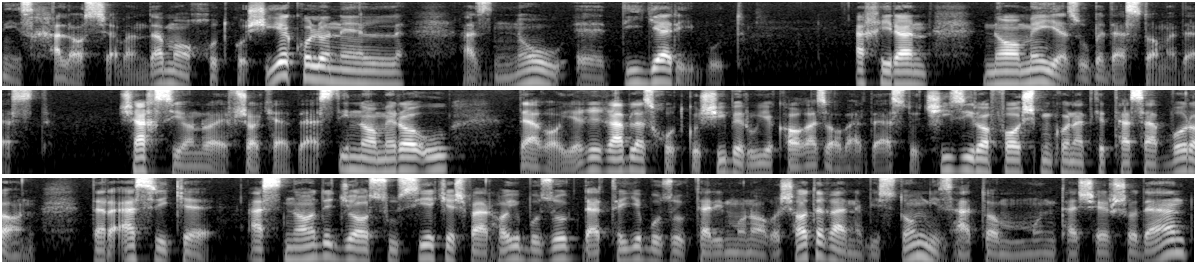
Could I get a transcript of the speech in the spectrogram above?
نیز خلاص شوند. اما خودکشی کلونل از نوع دیگری بود. اخیرا نامه ای از او به دست آمده است. شخصی آن را افشا کرده است. این نامه را او دقایقی قبل از خودکشی به روی کاغذ آورده است و چیزی را فاش می کند که تصور آن در عصری که اسناد جاسوسی کشورهای بزرگ در طی بزرگترین مناقشات قرن بیستم نیز حتی منتشر شدهاند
